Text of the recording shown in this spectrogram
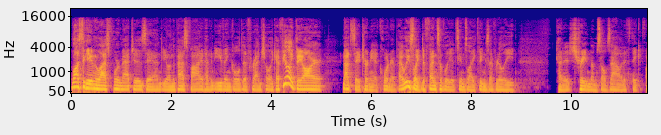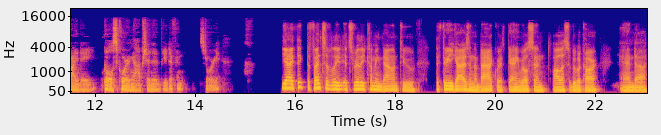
lost a game in the last four matches and you know in the past five have an even goal differential. Like I feel like they are not to say turning a corner, but at least like defensively it seems like things have really kind of straighten themselves out. If they could find a goal scoring option, it'd be a different story. Yeah, I think defensively, it's really coming down to the three guys in the back with Danny Wilson, Lalas Abubakar, and uh,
